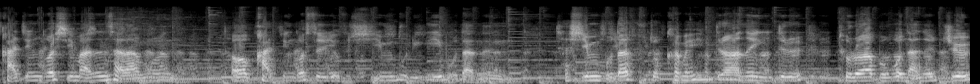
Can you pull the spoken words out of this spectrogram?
가진 것이 많은 사람은 더 가진 것을 욕심 부리기보다는 자신보다 부족함에 힘들어하는 이들을 돌아보고 나눌 줄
